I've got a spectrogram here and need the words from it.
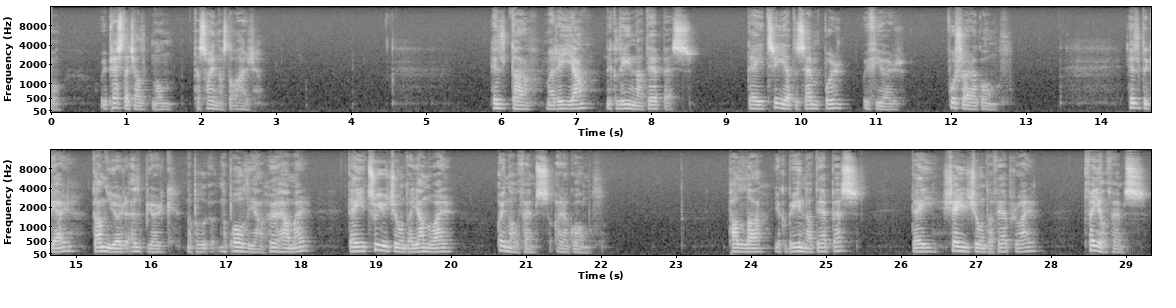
og i prestakjaltnon til søgnast og ære. Hilda Maria Nikolina Debes. Dei 3. desember i fjør. Forsvara gomul. Hildegær Danjør Elbjørg Napolia Høhammer. Dei 23. januar 91. ara gomul. Palla Jakobina Debes. Dei 26. februar 92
